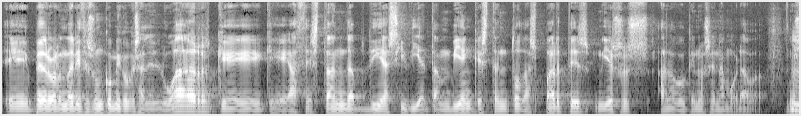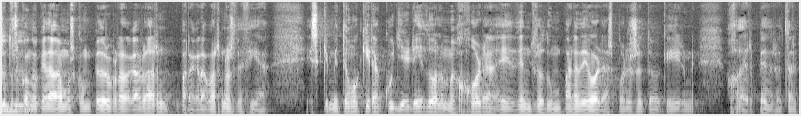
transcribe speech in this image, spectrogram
Eh, Pedro Brandariz es un cómico que sale en lugar, que, que hace stand-up día sí día también, que está en todas partes, y eso es algo que nos enamoraba. Nosotros cuando quedábamos con Pedro para grabar, para grabar nos decía, es que me tengo que ir a Culleredo a lo mejor eh, dentro de un par de horas, por eso tengo que irme. Joder, Pedro, tal.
